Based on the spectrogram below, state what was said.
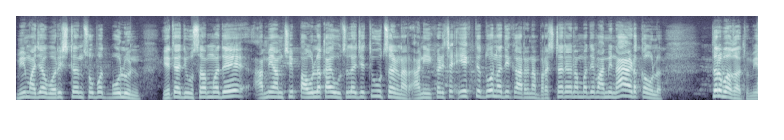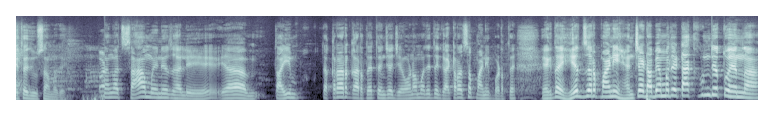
मी माझ्या वरिष्ठांसोबत बोलून येत्या दिवसामध्ये आम्ही आमची पावलं काय उचलायची ती उचलणार. आणि इकडच्या एक ते दोन अधिकाऱ्यांना भ्रष्टाचारामध्ये आम्ही नाही अडकवलं. तर बघा तुम्ही येत्या दिवसामध्ये. पण सहा महिने झाले या ताई तक्रार करतायत त्यांच्या जेवणामध्ये ते गटाराचं पाणी पडतंय. एकदा हेच जर पाणी ह्यांच्या डब्यामध्ये टाकून देतो ह्यांना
